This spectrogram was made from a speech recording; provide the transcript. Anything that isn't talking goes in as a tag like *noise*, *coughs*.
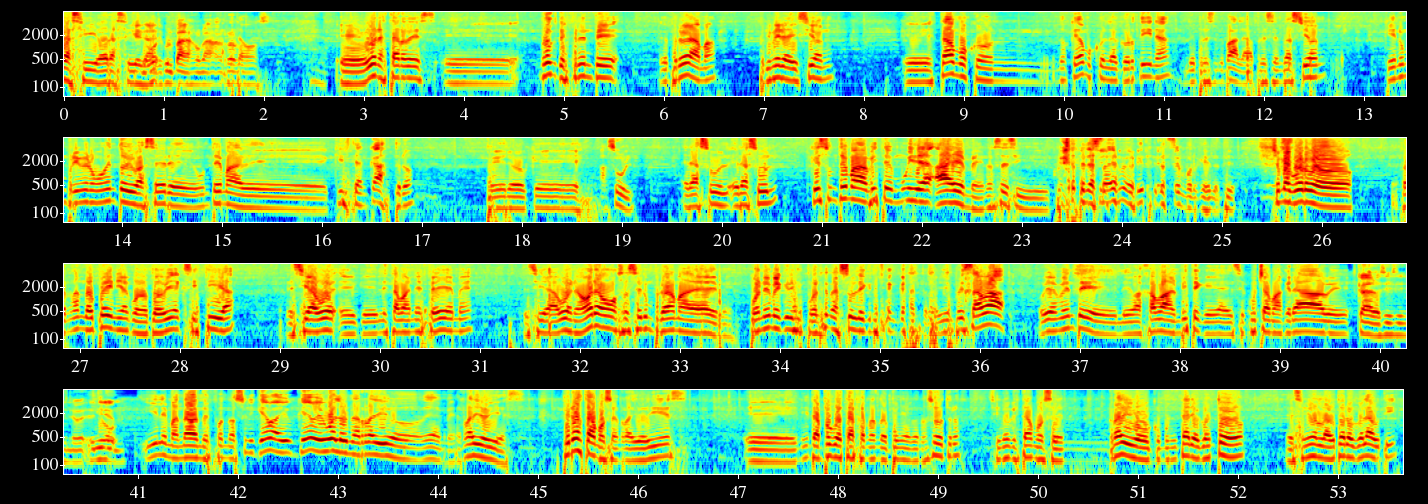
Ahora sí, ahora sí. ¿Qué tal? Disculpa, disculpa. Eh, buenas tardes. eh, Rock de Frente, el programa, primera edición. Eh, estábamos con. Nos quedamos con la cortina de present- la presentación. Que en un primer momento iba a ser eh, un tema de Cristian Castro. Pero que Azul. era azul, era azul. Que es un tema, viste, muy de AM. No sé si *laughs* escuchaste las Sí. AM, viste, no sé por qué. Yo me acuerdo Fernando Peña, cuando todavía existía, decía eh, que él estaba en FM. Decía, bueno, ahora vamos a hacer un programa de AM. Poneme, poneme azul de Cristian Castro. Y empezaba, obviamente, le bajaban, viste, que eh, se escucha más grave. Claro, sí, sí. Lo, Y, le mandaban de fondo azul y quedaba, quedaba igual a una radio de AM, Radio 10. Pero no estamos en Radio 10, eh, ni tampoco está Fernando Peña con nosotros, sino que estamos en Radio Comunitaria con todo, el señor Lautaro Colauti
